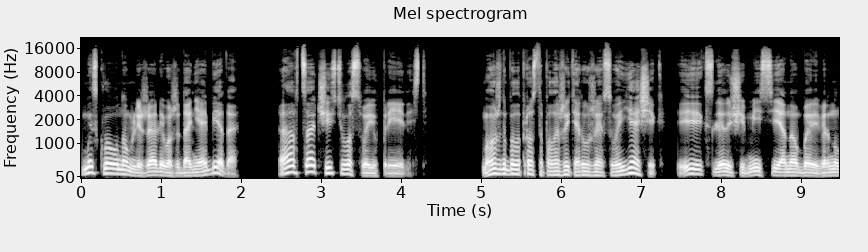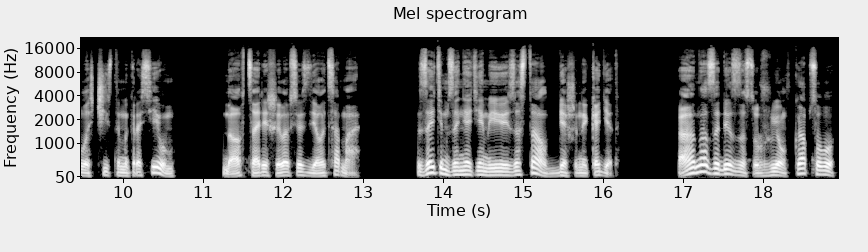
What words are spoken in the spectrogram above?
мы с клоуном лежали в ожидании обеда, а овца чистила свою прелесть. Можно было просто положить оружие в свой ящик, и к следующей миссии оно бы вернулось чистым и красивым, но овца решила все сделать сама. За этим занятием ее и застал бешеный кадет. А она залезла с ружьем в капсулу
